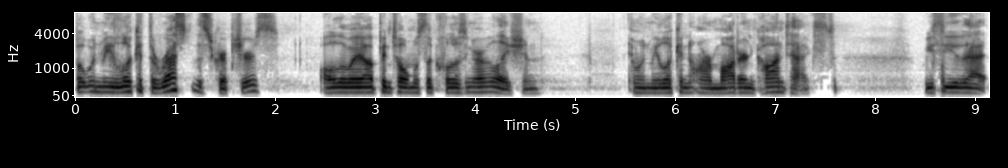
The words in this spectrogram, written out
But when we look at the rest of the scriptures, all the way up until almost the closing Revelation, and when we look in our modern context, we see that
